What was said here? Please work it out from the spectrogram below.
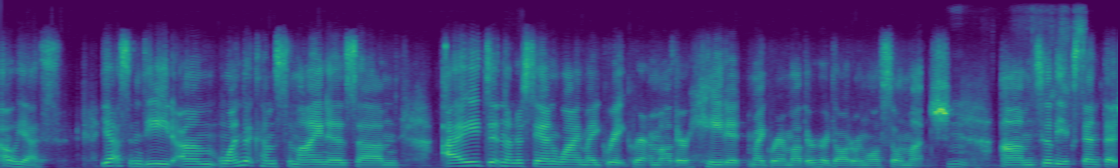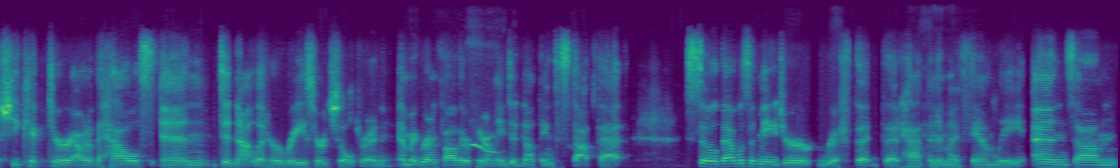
Oh, yes. Yes, indeed. Um, one that comes to mind is um, I didn't understand why my great grandmother hated my grandmother, her daughter in law, so much, um, to the extent that she kicked her out of the house and did not let her raise her children. And my grandfather apparently did nothing to stop that. So that was a major rift that, that happened in my family. And um,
